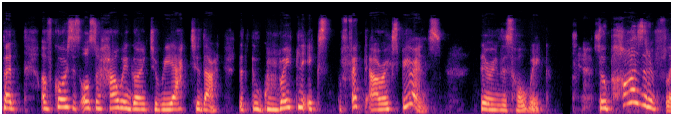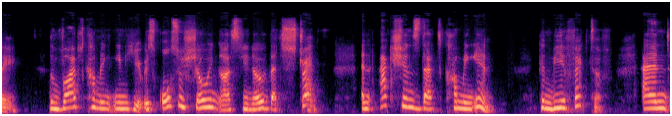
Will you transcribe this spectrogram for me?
But of course, it's also how we're going to react to that that can greatly ex- affect our experience during this whole week. So, positively, the vibes coming in here is also showing us, you know, that strength and actions that's coming in can be effective. And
